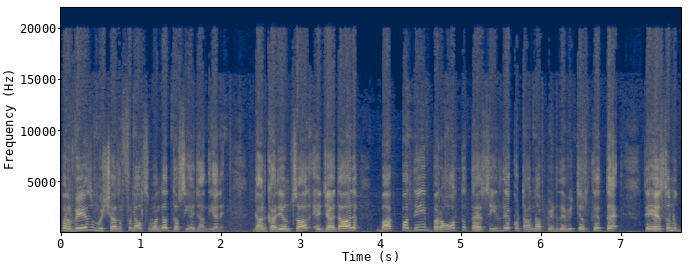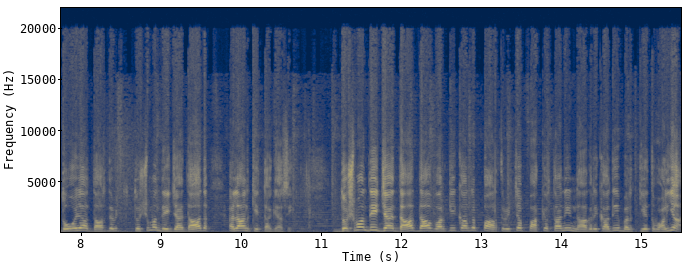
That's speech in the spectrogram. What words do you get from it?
ਪਰਵੇਜ਼ ਮੁਸ਼ਰਫ ਨਾਲ ਸੰਬੰਧਿਤ ਦੱਸੀਆਂ ਜਾਂਦੀਆਂ ਨੇ। ਜਾਣਕਾਰੀ ਅਨੁਸਾਰ ਇਹ ਜਾਇਦਾਦ ਬਾਗਪਤ ਦੀ ਬਰੌਤ ਤਹਿਸੀਲ ਦੇ ਕੋਟਾਨਾ ਪਿੰਡ ਦੇ ਵਿੱਚ ਸਥਿਤ ਹੈ ਤੇ ਇਸ ਨੂੰ 2010 ਦੇ ਵਿੱਚ ਦੁਸ਼ਮਣ ਦੀ ਜਾਇਦਾਦ ਐਲਾਨ ਕੀਤਾ ਗਿਆ ਸੀ। ਦੁਸ਼ਮਣ ਦੀ ਜਾਇਦਾਦ ਦਾ ਵਰਗੀਕਰਨ ਭਾਰਤ ਵਿੱਚ ਪਾਕਿਸਤਾਨੀ ਨਾਗਰਿਕਾਂ ਦੀ ਮਲਕੀਅਤ ਵਾਲੀਆਂ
